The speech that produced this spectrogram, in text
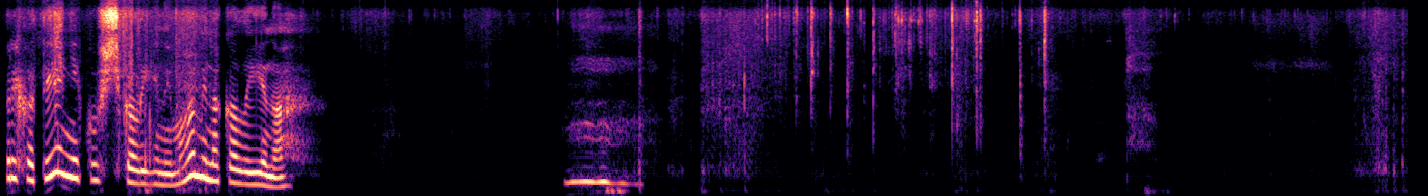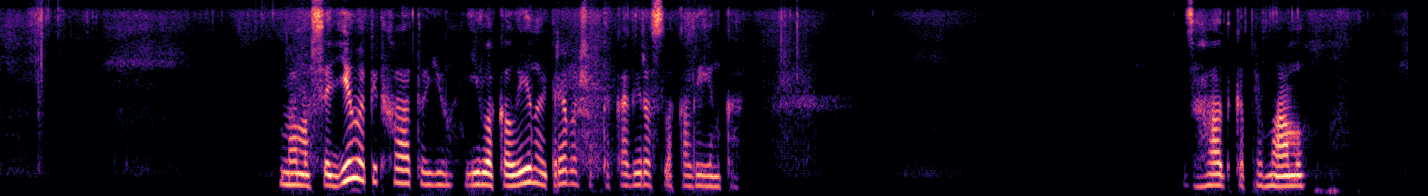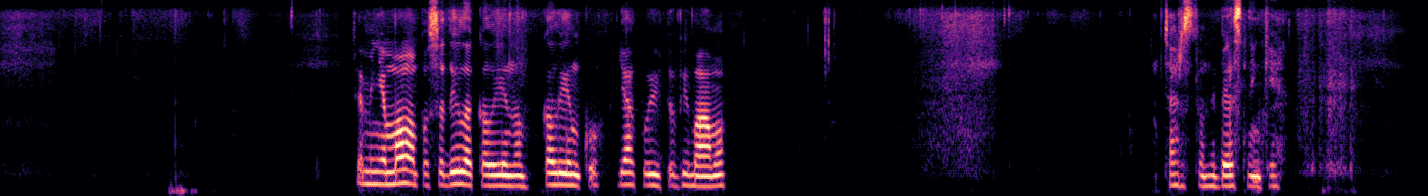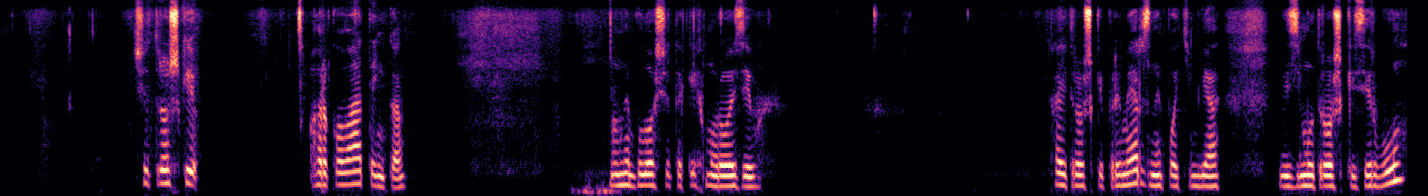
При хатині кущ калини, маміна калина. Мама сиділа під хатою, їла калину і треба, щоб така виросла калинка. Згадка про маму. Це мені мама посадила калину, калинку. Дякую тобі, мамо. Царство небесненьке. Ще трошки горковатенька. Не було ще таких морозів. Хай трошки примерзне, потім я візьму трошки зірву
